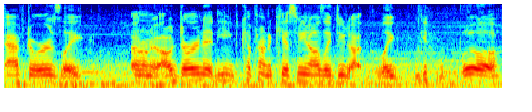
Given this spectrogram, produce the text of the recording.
afterwards, like I don't know, I, during it, he kept trying to kiss me, and I was like, dude, I, like, get, ugh.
